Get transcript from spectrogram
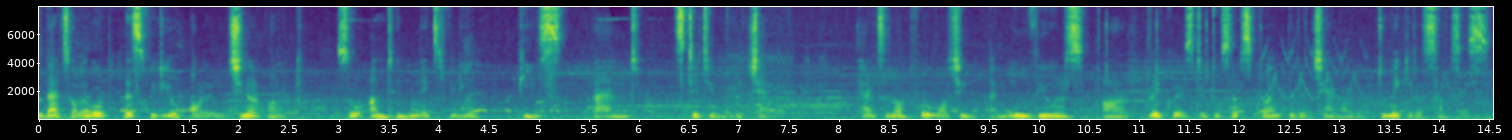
So that's all about this video on Chinar Park. So until next video, peace and stay tuned to the channel. Thanks a lot for watching and new viewers are requested to subscribe to the channel to make it a success.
